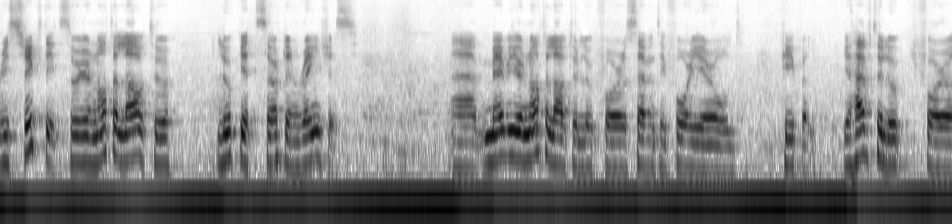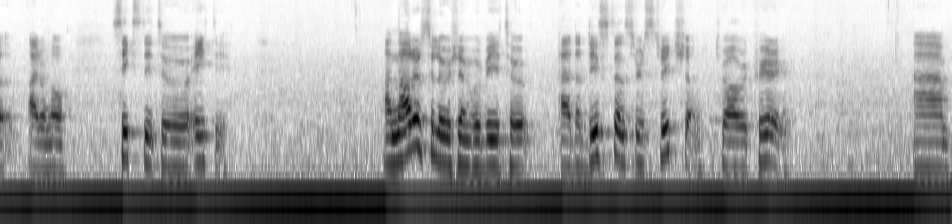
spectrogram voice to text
restrict it so you're not allowed to look at certain ranges. Uh, maybe you're not allowed to look for 74 year old people. You have to look for, uh, I don't know, 60 to 80. Another solution would be to add a distance restriction to our query. Um,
